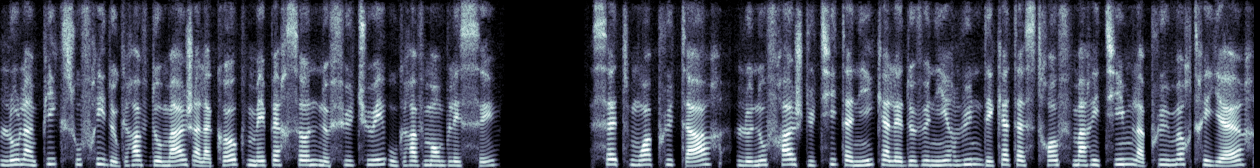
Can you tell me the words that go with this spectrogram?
L'Olympique souffrit de graves dommages à la coque mais personne ne fut tué ou gravement blessé. Sept mois plus tard, le naufrage du Titanic allait devenir l'une des catastrophes maritimes la plus meurtrière,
